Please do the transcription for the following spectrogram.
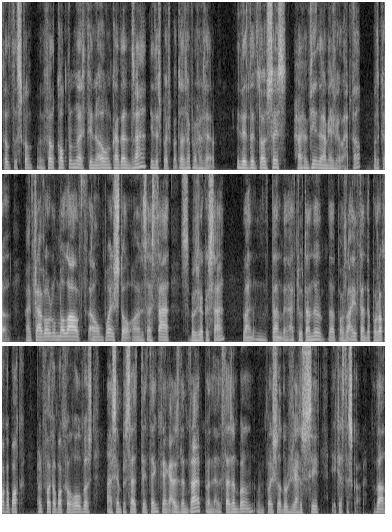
que, el, que el compromet que no un cada entrar i després pot per fer I des d'entonces em tindrà més vilat, no? Perquè entrar a veure un malalt a un puesto on està la pressió que està, van, tant, tu t'han de, de posar i t'han de posar a poc a poc. Per poc a poc que vulguis, ha sempre estat tenint que has d'entrar, però estàs en un, un puesto d'urgència i aquestes coses. Total,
